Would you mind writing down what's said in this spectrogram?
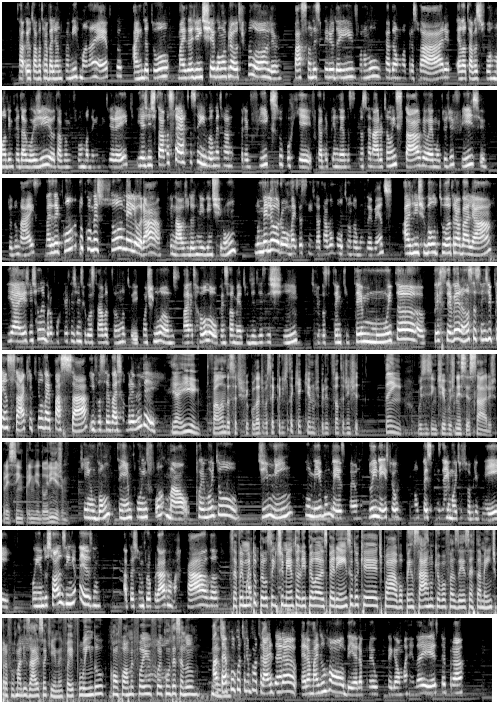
eu estava trabalhando com a minha irmã na época, ainda tô, mas a gente chegou uma para outra e falou: olha, passando esse período aí, vamos cada uma para sua área. Ela estava se formando em pedagogia, eu estava me formando em direito, e a gente estava certo, assim, vamos entrar no emprego fixo, porque ficar dependendo assim, de um cenário tão instável é muito difícil tudo mais. Mas aí quando começou a melhorar, final de 2021, não melhorou, mas assim, já estavam voltando alguns eventos. A gente voltou a trabalhar e aí a gente lembrou por que, que a gente gostava tanto e continuamos. Mas rolou o pensamento de desistir que você tem que ter muita perseverança, assim, de pensar que aquilo vai passar e você vai sobreviver. E aí, falando dessa dificuldade, você acredita que aqui no Espírito Santo a gente tem os incentivos necessários para esse empreendedorismo? Fiquei um bom tempo informal. Foi muito de mim comigo mesma. Eu, no início eu não pesquisei muito sobre MEI, fui indo sozinha mesmo a pessoa me procurava, eu marcava. Você foi muito pelo sentimento ali, pela experiência, do que, tipo, ah, vou pensar no que eu vou fazer certamente para formalizar isso aqui, né? Foi fluindo conforme foi, foi acontecendo. Mesmo. Até pouco tempo atrás era, era mais um hobby, era para eu pegar uma renda extra para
